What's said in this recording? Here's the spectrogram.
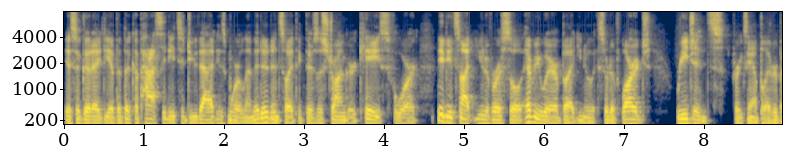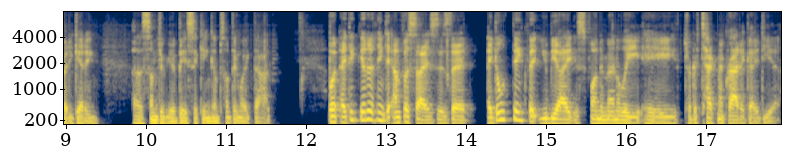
is a good idea, but the capacity to do that is more limited. And so I think there's a stronger case for maybe it's not universal everywhere, but you know, sort of large regions, for example, everybody getting uh, some degree of basic income, something like that. But I think the other thing to emphasize is that I don't think that UBI is fundamentally a sort of technocratic idea,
